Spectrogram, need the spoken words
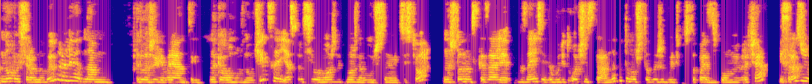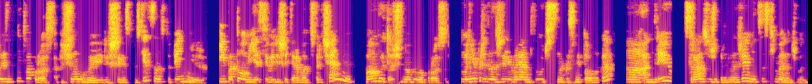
Но мы все равно выбрали, нам предложили варианты, на кого можно учиться. Я спросила, может быть, можно выучиться на медсестер. На что нам сказали, вы знаете, это будет очень странно, потому что вы же будете поступать с дипломами врача, и сразу же возникнет вопрос, а почему вы решили спуститься на ступень ниже? И потом, если вы решите работать врачами, вам будет очень много вопросов. Мне предложили вариант выучиться на косметолога, а Андрею сразу же предложили медицинский менеджмент.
